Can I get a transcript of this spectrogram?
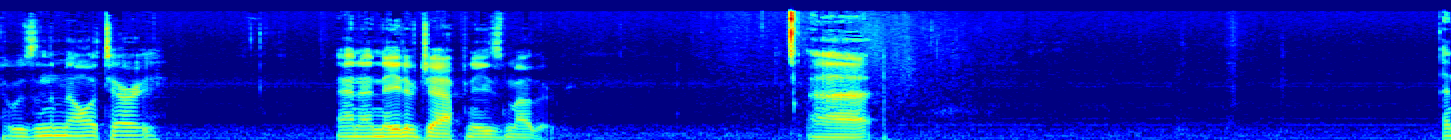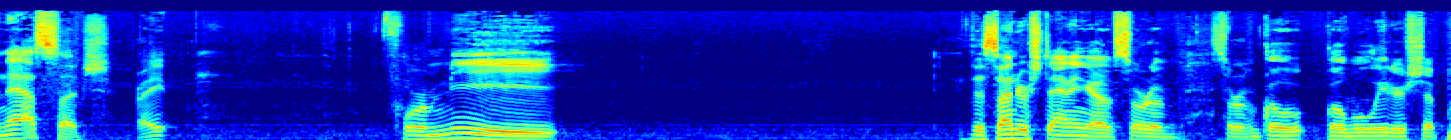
who was in the military and a native Japanese mother. Uh, and as such, right, for me, this understanding of sort of sort of global leadership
